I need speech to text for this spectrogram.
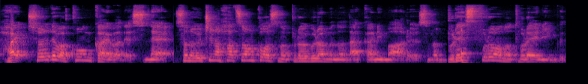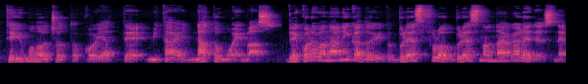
はい。それでは今回はですね、そのうちの発音コースのプログラムの中にもある、その breath flow のトレーニングっていうものをちょっとこうやってみたいなと思います。で、これは何かというと、 breath flow、ブレスの流れですね。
